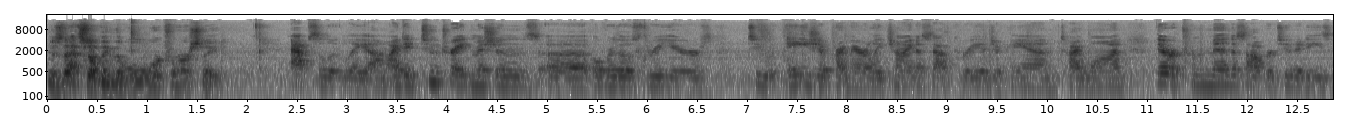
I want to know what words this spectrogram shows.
Is that something that will work for our state? Absolutely. Um, I did two trade missions uh, over those three years to Asia primarily, China, South Korea, Japan, Taiwan. There are tremendous opportunities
